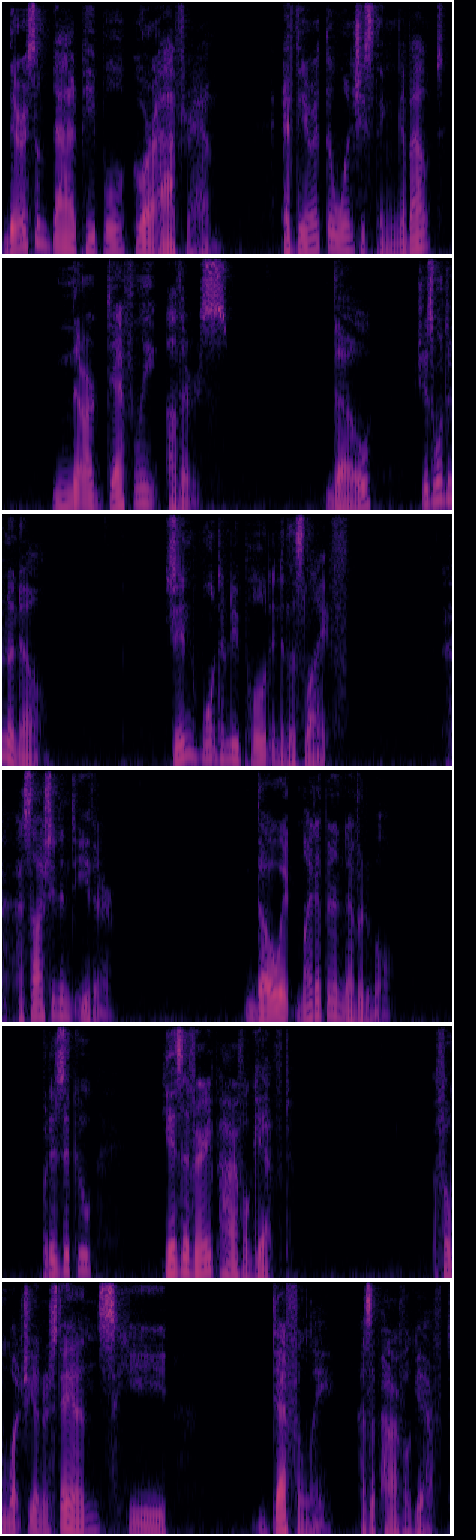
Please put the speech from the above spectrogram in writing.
There are some bad people who are after him. If they aren't the ones she's thinking about, there are definitely others. Though, she just want him to know. She didn't want him to be pulled into this life. Hisashi didn't either. Though it might have been inevitable. But Izuku he has a very powerful gift. From what she understands, he definitely has a powerful gift.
